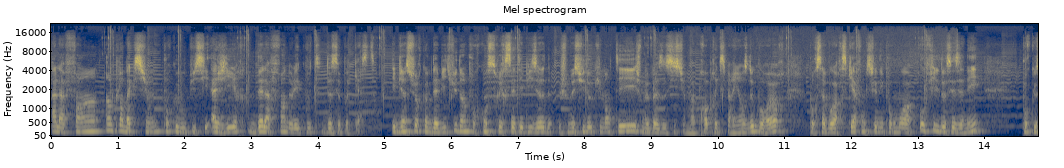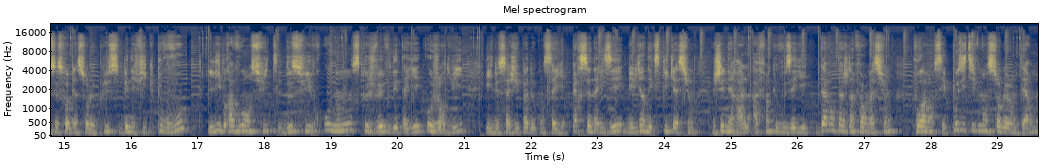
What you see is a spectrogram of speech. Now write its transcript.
à la fin un plan d'action pour que vous puissiez agir dès la fin de l'écoute de ce podcast. Et bien sûr, comme d'habitude, hein, pour construire cet épisode, je me suis documenté, je me base aussi sur ma propre expérience de coureur pour savoir ce qui a fonctionné pour moi au fil de ces années, pour que ce soit bien sûr le plus bénéfique pour vous. Libre à vous ensuite de suivre ou non ce que je vais vous détailler aujourd'hui. Il ne s'agit pas de conseils personnalisés, mais bien d'explications générales afin que vous ayez davantage d'informations pour avancer positivement sur le long terme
